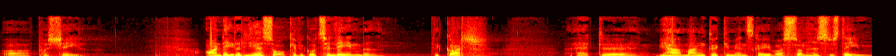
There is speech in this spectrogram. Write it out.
og på sjæl. Og en del af de her sår kan vi gå til lægen med. Det er godt, at øh, vi har mange dygtige mennesker i vores sundhedssystem.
